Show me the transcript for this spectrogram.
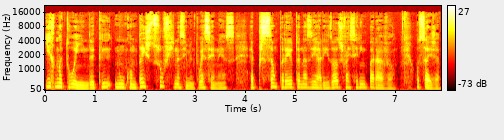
E rematou ainda que, num contexto de subfinanciamento do SNS, a pressão para eutanasiar idosos vai ser imparável. Ou seja,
